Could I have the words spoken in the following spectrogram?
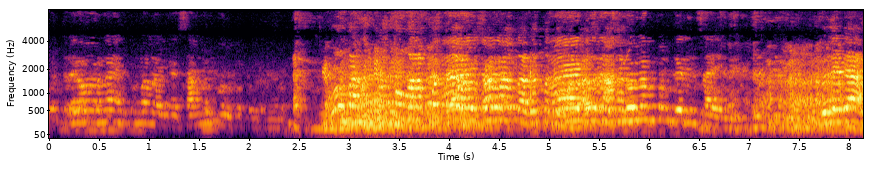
पत्रिकावर नाही तुम्हाला काय सांगून करू का? हो, तुम्हाला करावं लागेल असं कसं- आंदोलन पण करीन साहेब. म्हणजे त्या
